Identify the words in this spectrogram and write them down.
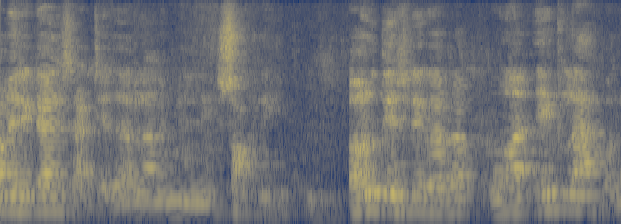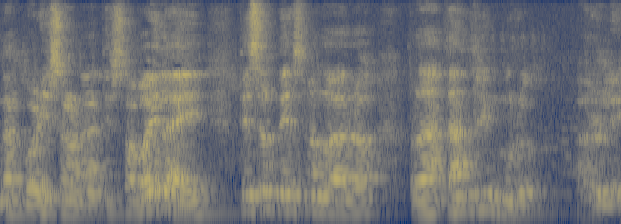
अमेरिकाले साठी हजार लान मिल्ने सक्ने अरू देशले गरेर उहाँ एक लाखभन्दा बढी शरणार्थी सबैलाई तेस्रो देशमा गएर प्रजातान्त्रिक मुलुकहरूले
